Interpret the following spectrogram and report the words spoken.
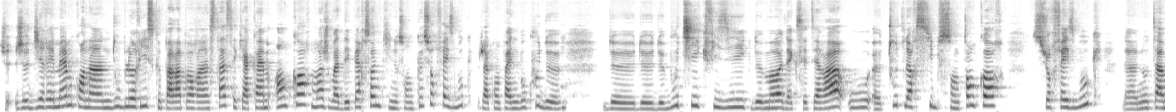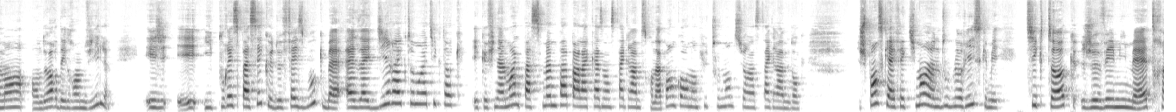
Je, dirais même qu'on a un double risque par rapport à Insta, c'est qu'il y a quand même encore, moi je vois des personnes qui ne sont que sur Facebook. J'accompagne beaucoup de, de, boutiques physiques, de mode, etc., où euh, toutes leurs cibles sont encore sur Facebook, euh, notamment en dehors des grandes villes. Et, il pourrait se passer que de Facebook, ben, elles aillent directement à TikTok et que finalement elles passent même pas par la case Instagram, parce qu'on n'a pas encore non plus tout le monde sur Instagram. Donc, je pense qu'il y a effectivement un double risque, mais TikTok, je vais m'y mettre.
